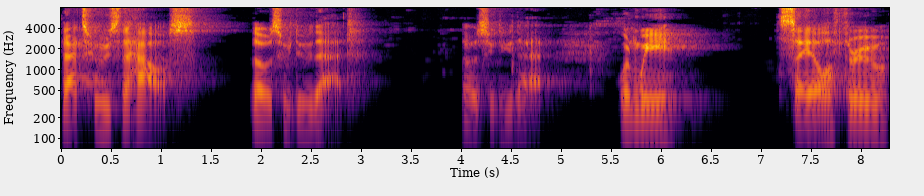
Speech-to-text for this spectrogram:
That's who's the house. Those who do that. Those who do that. When we sail through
